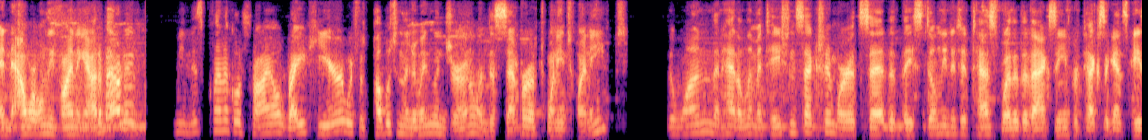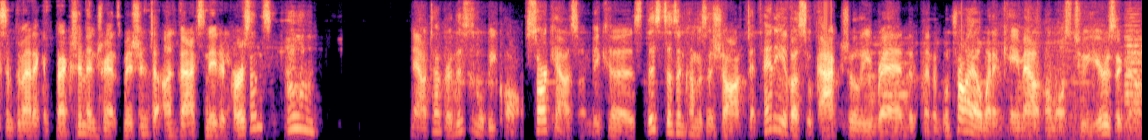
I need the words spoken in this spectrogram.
and now we're only finding out about it? I mean, this clinical trial right here, which was published in the New England Journal in December of 2020, the one that had a limitation section where it said that they still needed to test whether the vaccine protects against asymptomatic infection and transmission to unvaccinated persons. now, Tucker, this is what we call sarcasm because this doesn't come as a shock to any of us who actually read the clinical trial when it came out almost two years ago.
